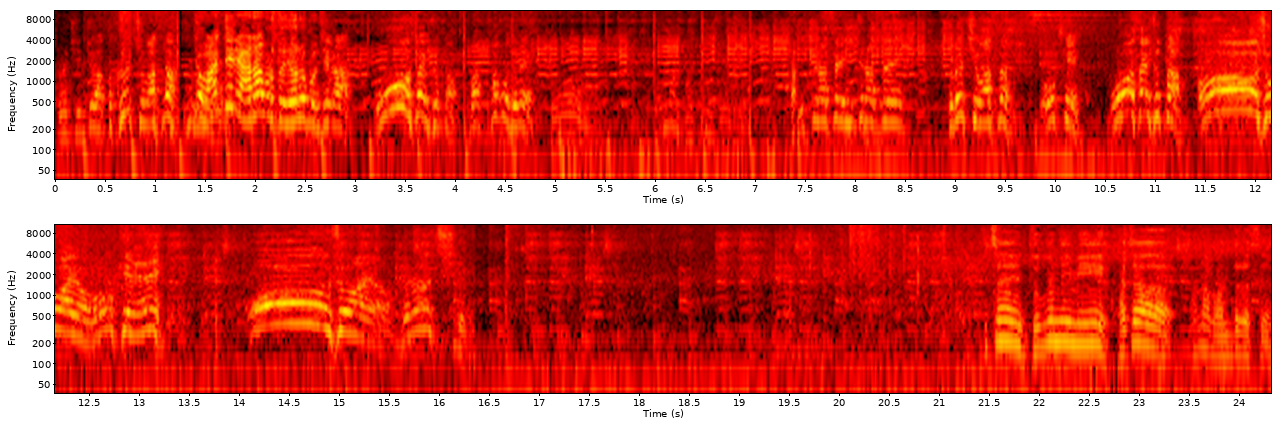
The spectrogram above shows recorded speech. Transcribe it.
그렇지, 이제 왔어. 그렇지, 왔어. 이제 완전히 알아버렸어, 여러분. 제가. 오, 사이 좋다. 막 파고드네. 이쪽 왔어요, 이쪽 왔어요. 그렇지, 왔어. 오케이. 오, 사이 좋다. 오, 좋아요. 오케이. 오, 좋아요. 그렇지. 부사님 두부님이 과자 하나 만들었어요.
